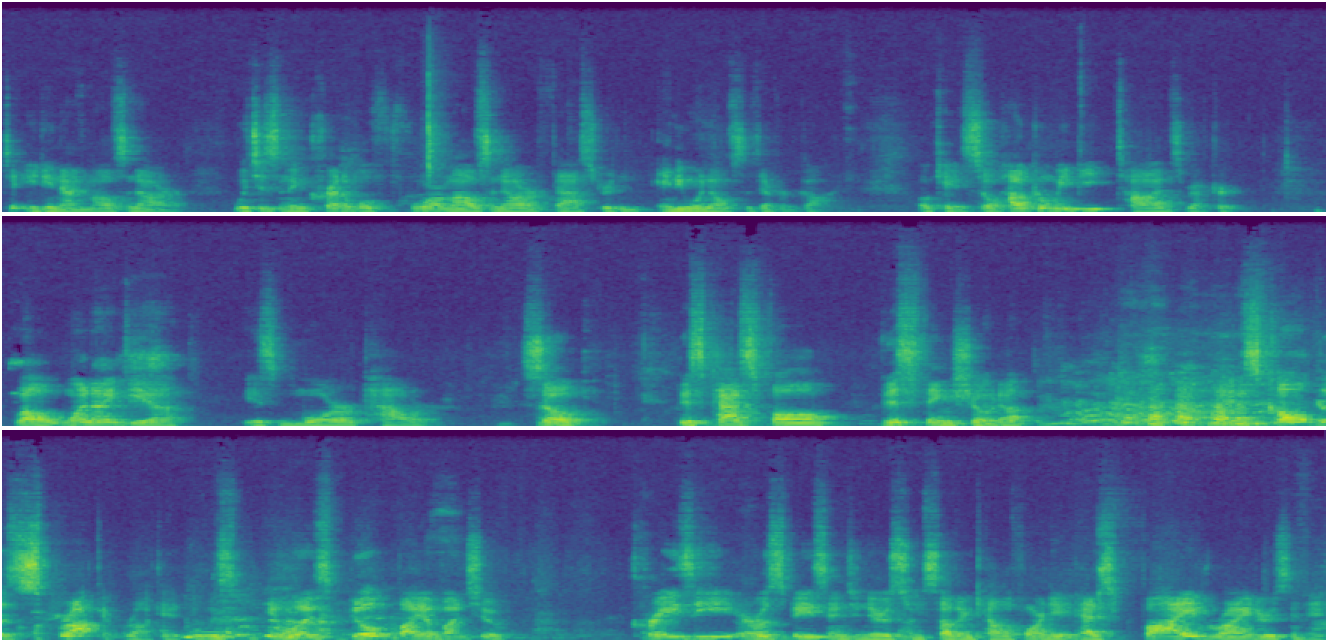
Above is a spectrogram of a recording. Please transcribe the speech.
to 89 miles an hour, which is an incredible four miles an hour faster than anyone else has ever gone. Okay, so how can we beat Todd's record? Well, one idea is more power. So this past fall, this thing showed up. It's called the Sprocket rocket. It was it was built by a bunch of crazy aerospace engineers from Southern California. It has five riders in it.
